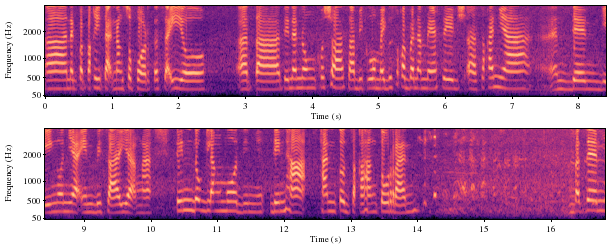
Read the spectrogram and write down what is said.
ah, nagpapakita ng suporta sa iyo. At ah, tinanong ko siya, sabi ko, may gusto ka ba na message ah, sa kanya? And then, giingon niya in Bisaya nga, tindog lang mo din, din ha, hantod sa kahangturan. But then,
